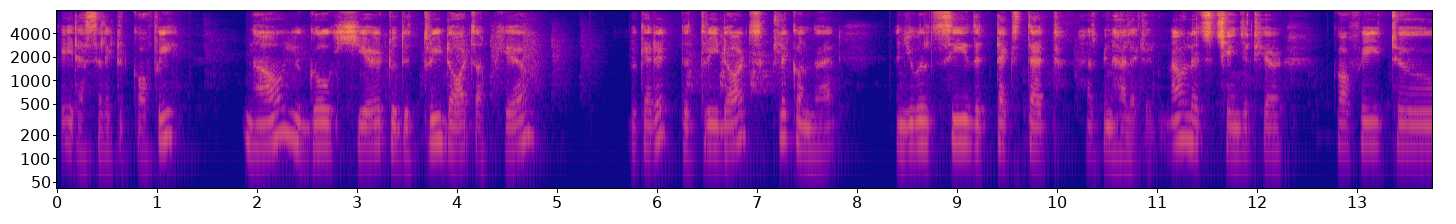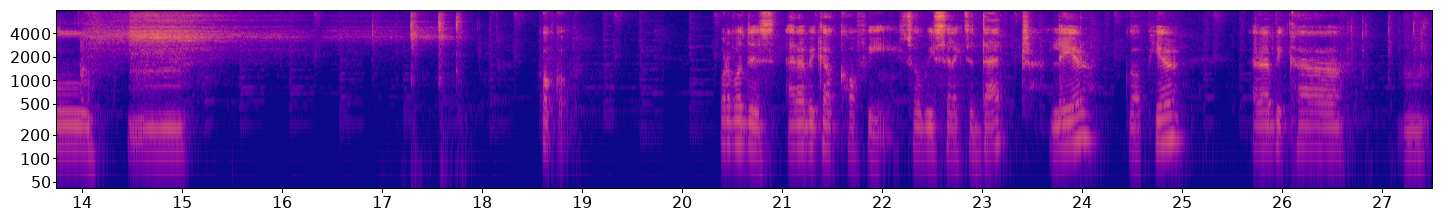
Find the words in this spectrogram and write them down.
okay it has selected coffee. Now you go here to the three dots up here. Look at it the three dots. Click on that and you will see the text that has been highlighted. Now let's change it here. Coffee to um, cocoa. What about this? Arabica coffee. So we selected that layer. Go up here. Arabica um,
